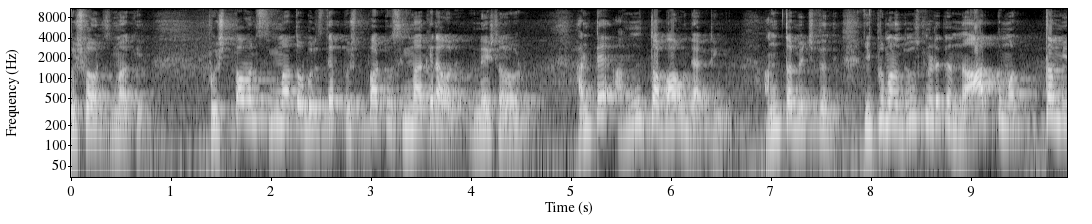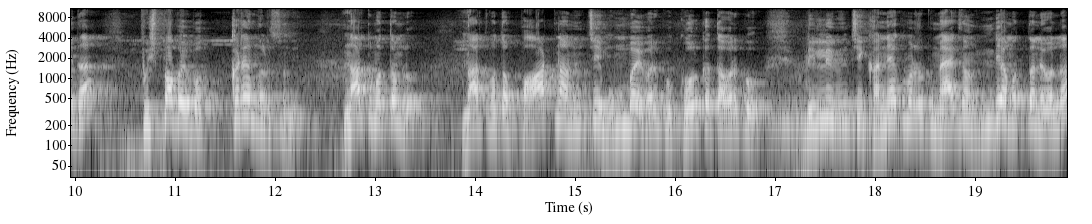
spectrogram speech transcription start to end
పుష్పవన్ సినిమాకి. పుష్పవన్ సినిమాతో పోలిస్తే పుష్ప టూ సినిమాకి రావాలి నేషనల్ అవార్డు. అంటే అంత బాగుంది యాక్టింగ్. అంత మెచ్చుతుంది ఇప్పుడు మనం చూసుకున్నట్టయితే నార్త్ మొత్తం మీద పుష్ప వైపు ఒక్కటే నడుస్తుంది. నార్త్ మొత్తంలో. నార్త్ మొత్తం పాట్నా నుంచి ముంబై వరకు కోల్కతా వరకు ఢిల్లీ నుంచి కన్యాకుమారి వరకు మ్యాక్సిమం ఇండియా మొత్తం లెవెల్లో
